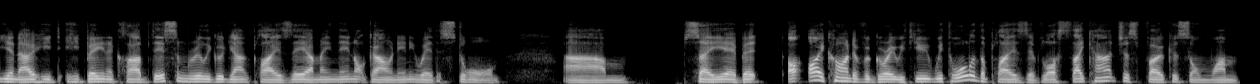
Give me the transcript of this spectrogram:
you know he'd he'd be in a club. There's some really good young players there. I mean, they're not going anywhere. The Storm. Um, so yeah, but I, I kind of agree with you. With all of the players they've lost, they can't just focus on one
